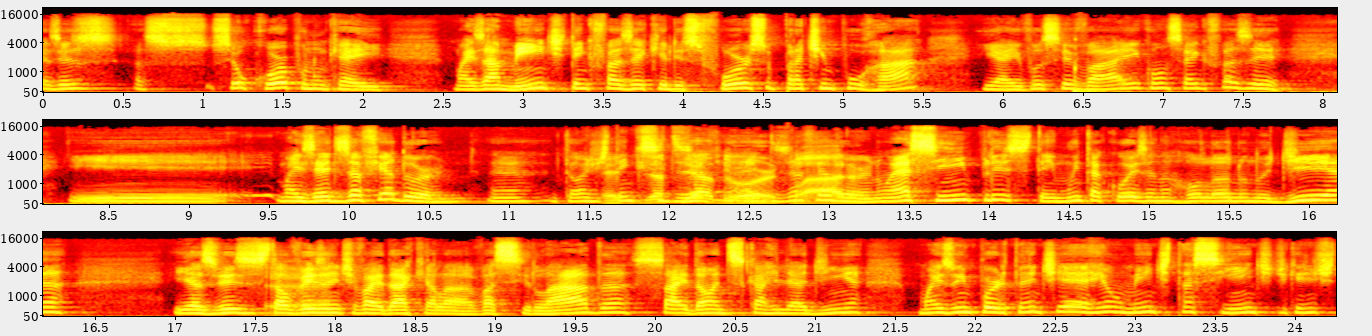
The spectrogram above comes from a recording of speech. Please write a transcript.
às vezes, o seu corpo não quer ir, mas a mente tem que fazer aquele esforço para te empurrar e aí você vai e consegue fazer. E, mas é desafiador, né? Então a gente é tem que se desafiar. É desafiador. Claro. Não é simples, tem muita coisa rolando no dia. E às vezes é. talvez a gente vai dar aquela vacilada, sai, dar uma descarrilhadinha, mas o importante é realmente estar ciente de que a gente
